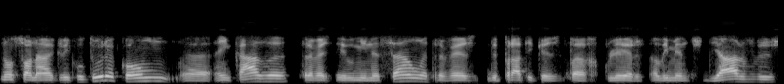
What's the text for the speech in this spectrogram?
não só na agricultura, como uh, em casa, através de eliminação, através de práticas para recolher alimentos de árvores.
